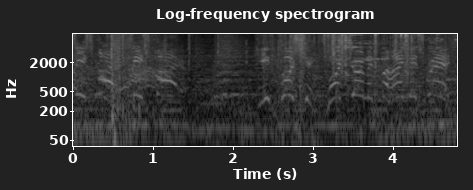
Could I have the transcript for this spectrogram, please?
Cease fire! Cease fire! Keep pushing! More Germans behind this ridge!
